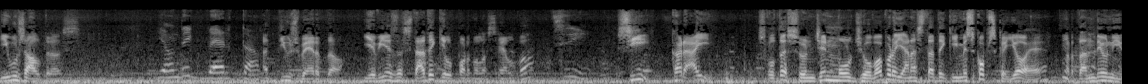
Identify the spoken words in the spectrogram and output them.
I vosaltres? Jo em dic Berta. Et dius Verda. I havies estat aquí al Port de la Selva? Sí. Sí, carai! Escolta, són gent molt jove, però ja han estat aquí més cops que jo, eh? Per tant, déu nhi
